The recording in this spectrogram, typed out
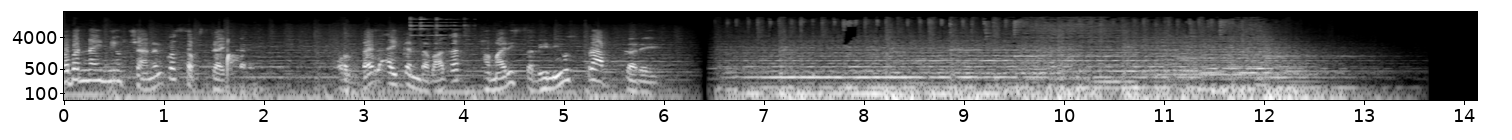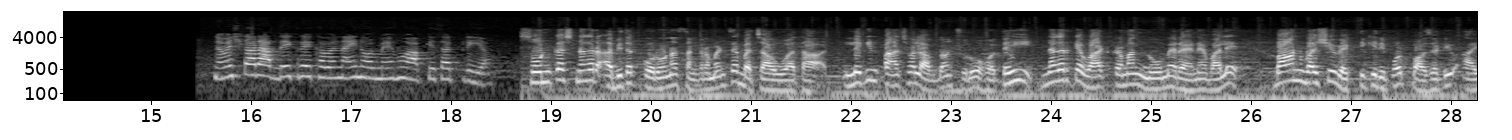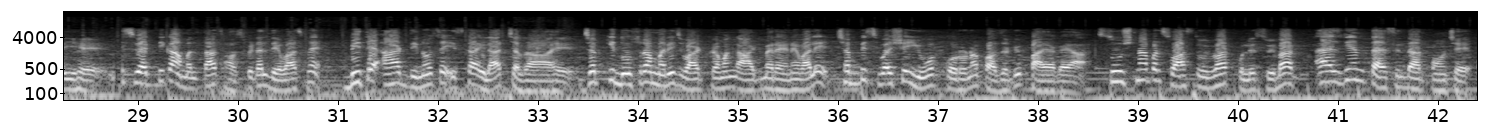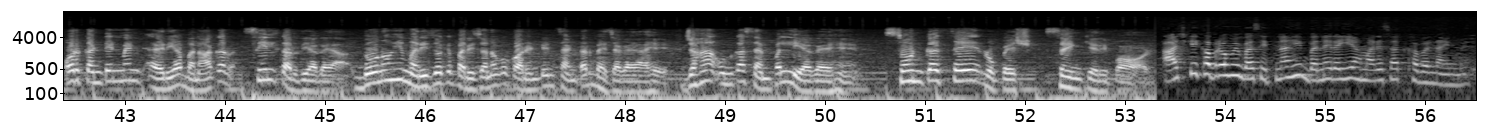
खबर nine news channel को subscribe करें और बेल आइकन दबाकर हमारी सभी न्यूज़ प्राप्त करें। नमस्कार आप देख रहे खबर नाइन और मैं हूँ आपके साथ प्रिया। सोनकश नगर अभी तक कोरोना संक्रमण से बचा हुआ था लेकिन पांचवा लॉकडाउन शुरू होते ही नगर के वार्ड क्रमांक नौ में रहने वाले बावन वर्षीय व्यक्ति की रिपोर्ट पॉजिटिव आई है। इस व्यक्ति का अमलताज हॉस्पिटल देवास में बीते आठ दिनों से इसका इलाज चल रहा है, जबकि दूसरा मरीज़ वार्ड क्रमांक आठ में रहने वाले 26 वर्षीय युवक कोरोना पॉजिटिव पाया गया। सूचना पर स्वास्थ्य विभाग, पुलिस विभाग, एसडीएम तहसीलदार पहुँचे और कंटेनमेंट एरिया बनाकर सील कर दिया गया। दोनों ही मरीजों के परिजनों को क्वारंटीन सेंटर भेजा गया है, जहाँ उनका सैंपल लिए गए हैं। सोनकत से रुपेश सिंह की रिपोर्ट। आज की खबरों में बस इतना ही। बने रहिए हमारे साथ खबर नाइन में।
